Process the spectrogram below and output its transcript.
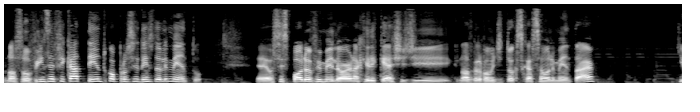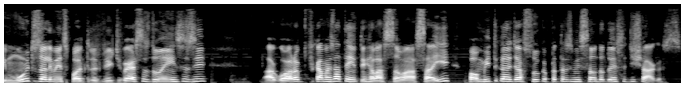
nossos ouvintes é ficar atento com a procedência do alimento. É, vocês podem ouvir melhor naquele cast de, que nós gravamos de intoxicação alimentar, que muitos alimentos podem transmitir diversas doenças e agora ficar mais atento em relação a açaí, palmito e cana-de-açúcar para transmissão da doença de Chagas.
